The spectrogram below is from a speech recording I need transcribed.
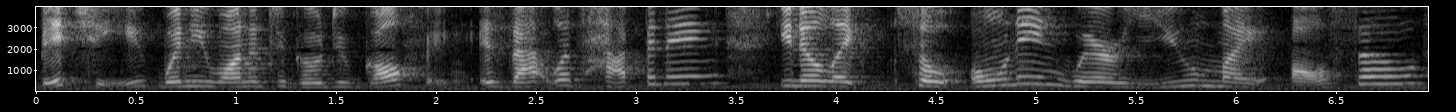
bitchy when you wanted to go do golfing. Is that what's happening? You know, like, so owning where you might also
